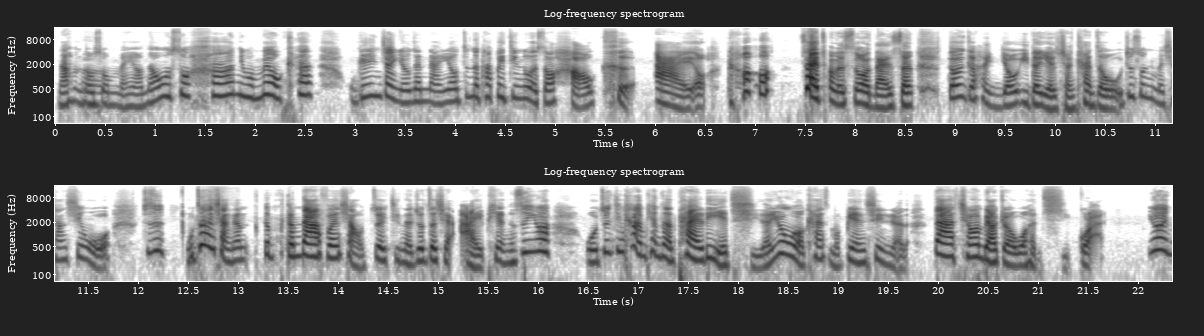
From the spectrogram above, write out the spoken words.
然后他们都说嗯没有，然后我说哈，你们没有看？我跟你讲，有个男优真的他被进入的时候好可爱哦，然后。在场的所有男生都用一个很犹疑的眼神看着我，我就说你们相信我，就是我真的很想跟跟跟大家分享我最近的就这些矮片，可是因为我最近看的片真的太猎奇了，因为我有看什么变性人，大家千万不要觉得我很奇怪，因为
